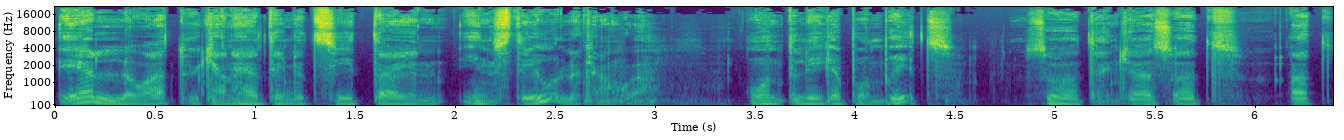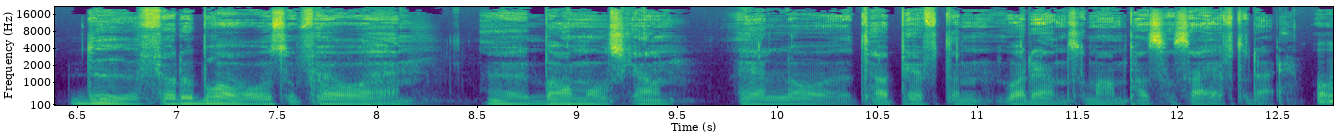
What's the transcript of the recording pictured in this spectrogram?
Eller att du kan helt enkelt sitta i en, i en stol kanske och inte ligga på en brits. Så tänker jag. Så att, att du får det bra och så får eh, barnmorskan eller terapeuten vara den som anpassar sig efter dig. Och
